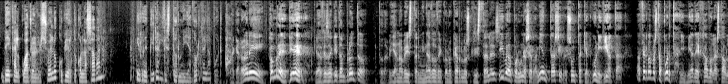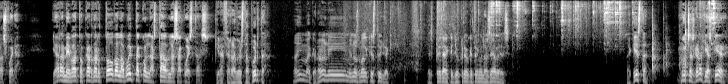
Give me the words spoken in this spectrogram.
Deja el cuadro en el suelo cubierto con la sábana y retira el destornillador de la puerta. Macaroni. Hombre, Pierre, ¿qué haces aquí tan pronto? ¿Todavía no habéis terminado de colocar los cristales? Iba por unas herramientas y resulta que algún idiota Ha cerrado esta puerta y me ha dejado las tablas fuera. Y ahora me va a tocar dar toda la vuelta con las tablas a cuestas. ¿Quién ha cerrado esta puerta? Ay, macaroni, menos mal que estoy yo aquí. Espera, que yo creo que tengo las llaves. Aquí están. Muchas gracias, Pierre.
